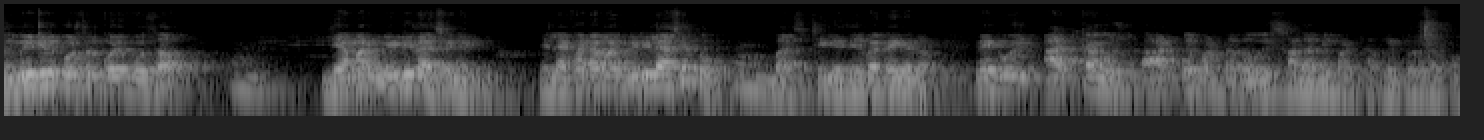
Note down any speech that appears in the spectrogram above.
মিডিল পোর্শন করে বসাও। যে আমার মিডিল আছে নাকি? এই লেখাটা আমার মিডিল আছে তো। বাস ঠিক আছে এবার রেখে দাও। রেখে ওই আর্ট কাগজ আর্ট পেপারটা দাও ওই সাদা পেপারটা ভেতরে রাখো।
